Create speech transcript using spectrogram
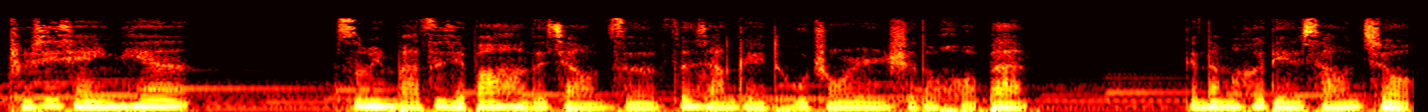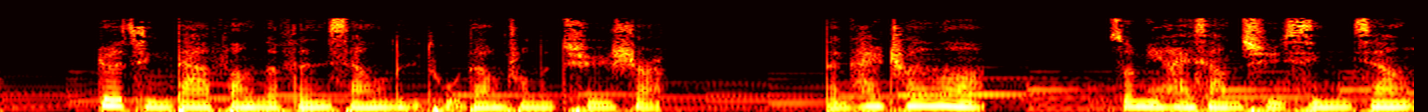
除夕前一天，苏明把自己包好的饺子分享给途中认识的伙伴，跟他们喝点小酒，热情大方的分享旅途当中的趣事儿。等开春了，苏明还想去新疆、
